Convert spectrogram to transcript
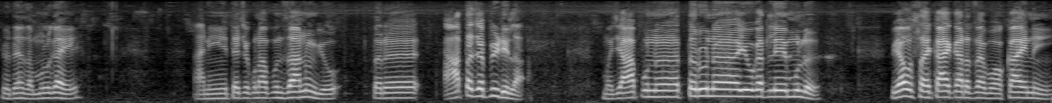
किंवा त्यांचा मुलगा आहे. आणि त्याच्याकडून आपण जाणून घेऊ. तर आताच्या पिढीला म्हणजे आपण तरुण युगातले मुलं व्यवसाय काय करायचा आहे बुवा काय नाही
